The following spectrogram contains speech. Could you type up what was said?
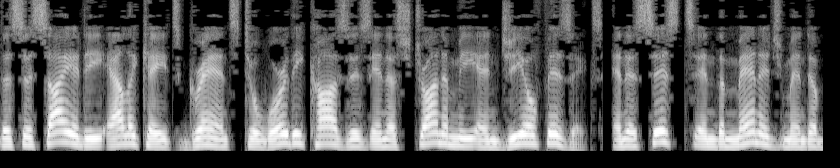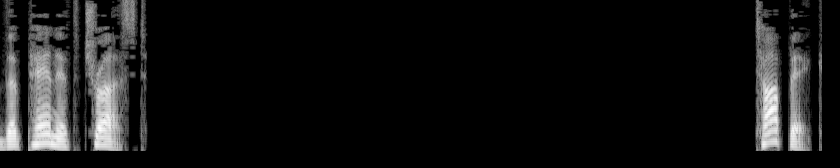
The Society allocates grants to worthy causes in astronomy and geophysics, and assists in the management of the Paneth Trust. Topic.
